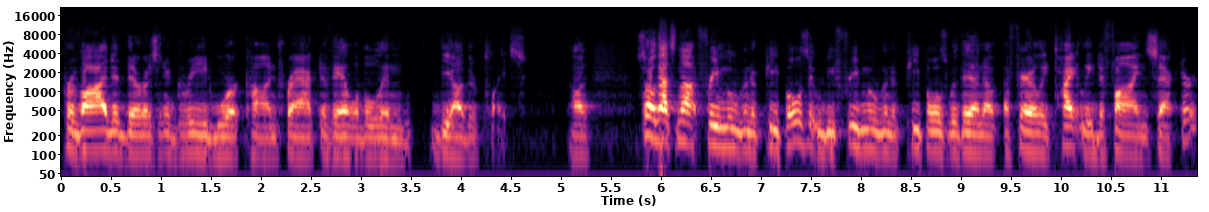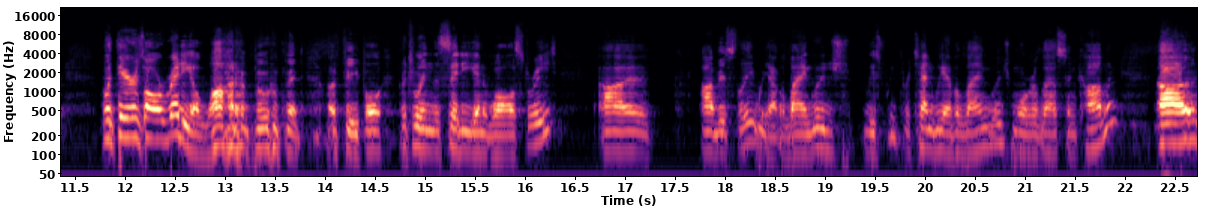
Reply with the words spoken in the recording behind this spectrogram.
provided there is an agreed work contract available in the other place. Uh, so that's not free movement of peoples. It would be free movement of peoples within a, a fairly tightly defined sector. But there's already a lot of movement of people between the city and Wall Street. Uh, obviously, we have a language, at least we pretend we have a language more or less in common. Uh,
